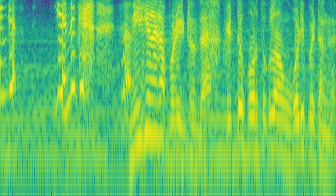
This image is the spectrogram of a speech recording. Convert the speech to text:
எங்க எனக்கு நீ என்னடா பண்ணிட்டு இருந்த? கிட்ட போறதுக்குள்ள அவங்க ஓடி போயிட்டாங்க.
